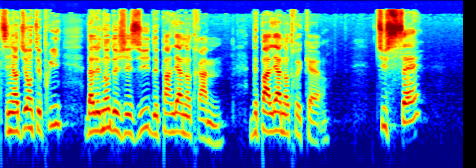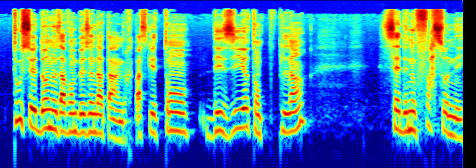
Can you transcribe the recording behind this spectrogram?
Seigneur Dieu, on te prie, dans le nom de Jésus, de parler à notre âme, de parler à notre cœur. Tu sais tout ce dont nous avons besoin d'entendre, parce que ton désir, ton plan, c'est de nous façonner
